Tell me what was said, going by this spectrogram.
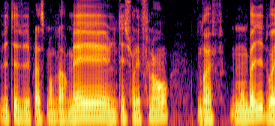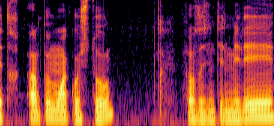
vitesse de déplacement de l'armée, unité sur les flancs. Bref, mon bailli doit être un peu moins costaud. Force des unités de mêlée.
